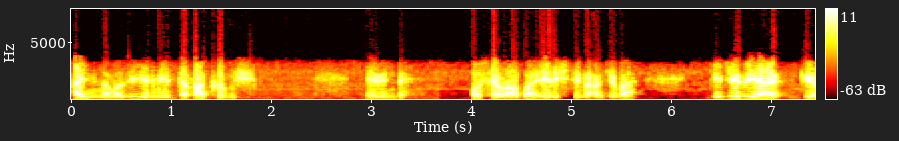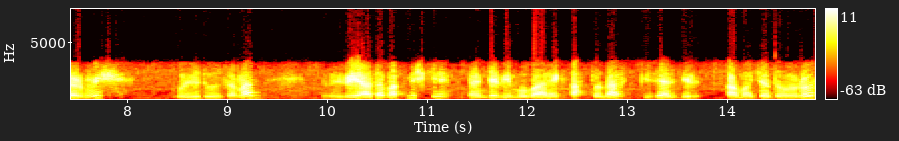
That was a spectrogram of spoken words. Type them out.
aynı namazı 27 defa kılmış evinde. O sevaba erişti mi acaba? Gece rüya görmüş uyuduğu zaman rüyada bakmış ki önde bir mübarek atlılar güzel bir amaca doğru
